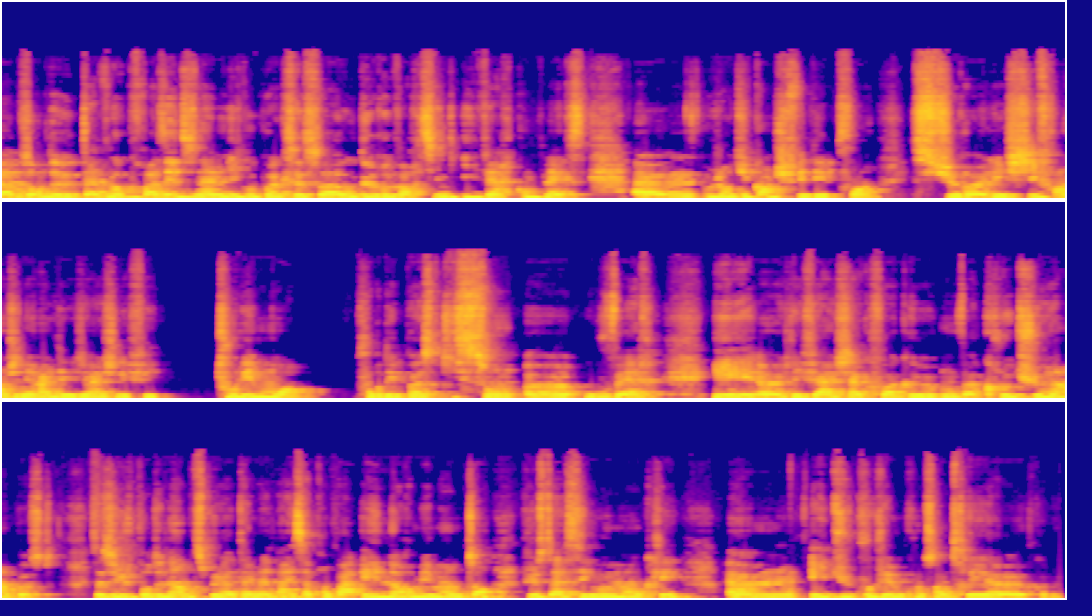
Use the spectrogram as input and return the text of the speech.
pas besoin de tableau croisé dynamique ou quoi que ce soit ou de reporting hyper complexe. Euh, Aujourd'hui, quand je fais des points sur euh, les chiffres, en général déjà, je les fais tous les mois pour des postes qui sont euh, ouverts et euh, je les fais à chaque fois qu'on va clôturer un poste. Ça c'est juste pour donner un petit peu la timeline. Pareil, ça prend pas énormément de temps, juste à ces moments clés. Euh, et du coup, je vais me concentrer, comme,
